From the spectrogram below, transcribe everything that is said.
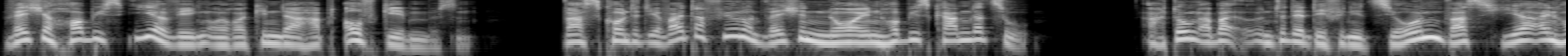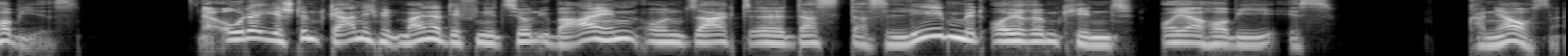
welche Hobbys ihr wegen eurer Kinder habt aufgeben müssen. Was konntet ihr weiterführen und welche neuen Hobbys kamen dazu? Achtung, aber unter der Definition, was hier ein Hobby ist. Oder ihr stimmt gar nicht mit meiner Definition überein und sagt, äh, dass das Leben mit eurem Kind euer Hobby ist. Kann ja auch sein.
